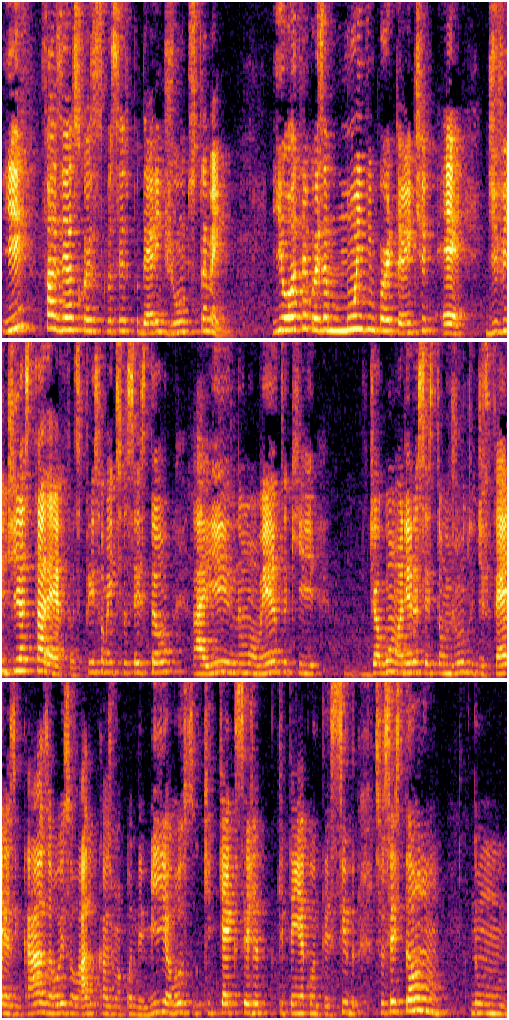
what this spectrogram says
e fazer as coisas que vocês puderem juntos também. E outra coisa muito importante é dividir as tarefas, principalmente se vocês estão aí no momento que de alguma maneira vocês estão juntos de férias em casa ou isolado por causa de uma pandemia ou o que quer que seja que tenha acontecido. Se vocês estão num, num,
